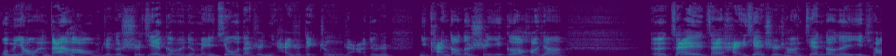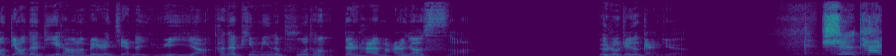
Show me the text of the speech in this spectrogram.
我们要完蛋了，我们这个世界根本就没救，但是你还是得挣扎。就是你看到的是一个好像，呃，在在海鲜市场见到的一条掉在地上了没人捡的鱼一样，它在拼命的扑腾，但是它马上就要死了，有一种这个感觉。是它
